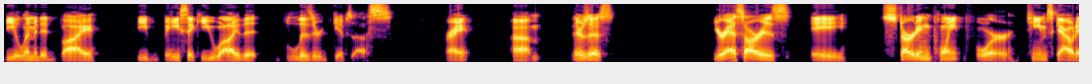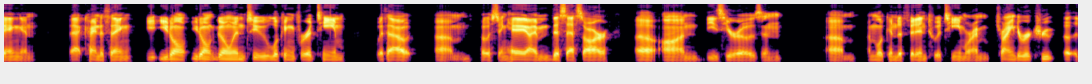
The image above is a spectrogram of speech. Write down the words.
be limited by the basic UI that Blizzard gives us, right? Um, there's this. Your SR is a starting point for team scouting and that kind of thing. You, you don't you don't go into looking for a team without um, posting, "Hey, I'm this SR uh, on these heroes," and um, I'm looking to fit into a team, or I'm trying to recruit a,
